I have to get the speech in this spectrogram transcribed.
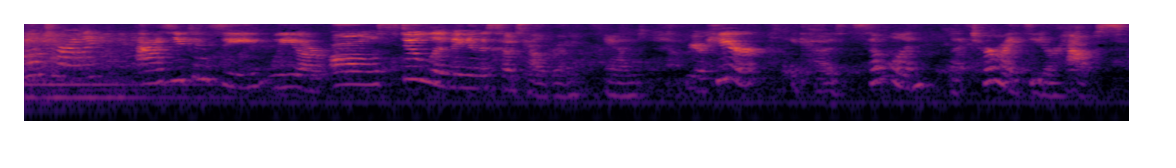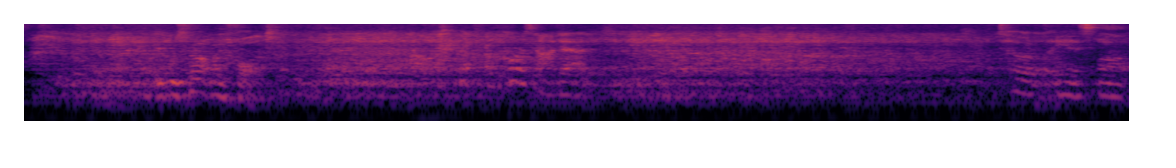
Well, Charlie, as you can see, we are all still living in this hotel room. And we are here because someone let termites eat our house. It was not my fault. Oh, of course not, Dad. Totally his fault.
